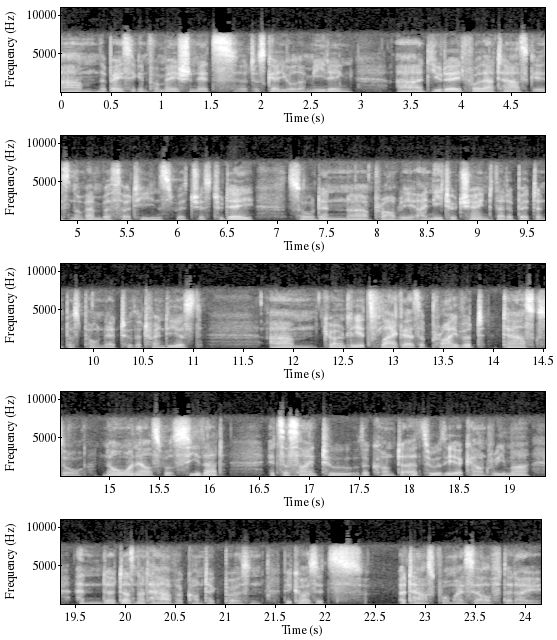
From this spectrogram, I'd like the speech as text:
um, the basic information. It's uh, to schedule a meeting. Uh, due date for that task is November 13th, which is today. So then uh, probably I need to change that a bit and postpone that to the 20th. Um, currently it's flagged as a private task, so no one else will see that. It's assigned to the uh, through the account REMA and uh, does not have a contact person because it's a task for myself that I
